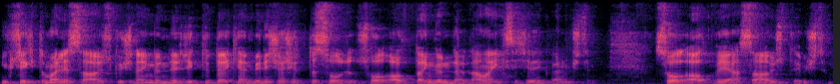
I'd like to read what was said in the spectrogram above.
Yüksek ihtimalle sağ üst köşeden gönderecektir derken beni şaşırttı. Sol, sol alttan gönderdi ama iki seçenek vermiştim. Sol alt veya sağ üst demiştim.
